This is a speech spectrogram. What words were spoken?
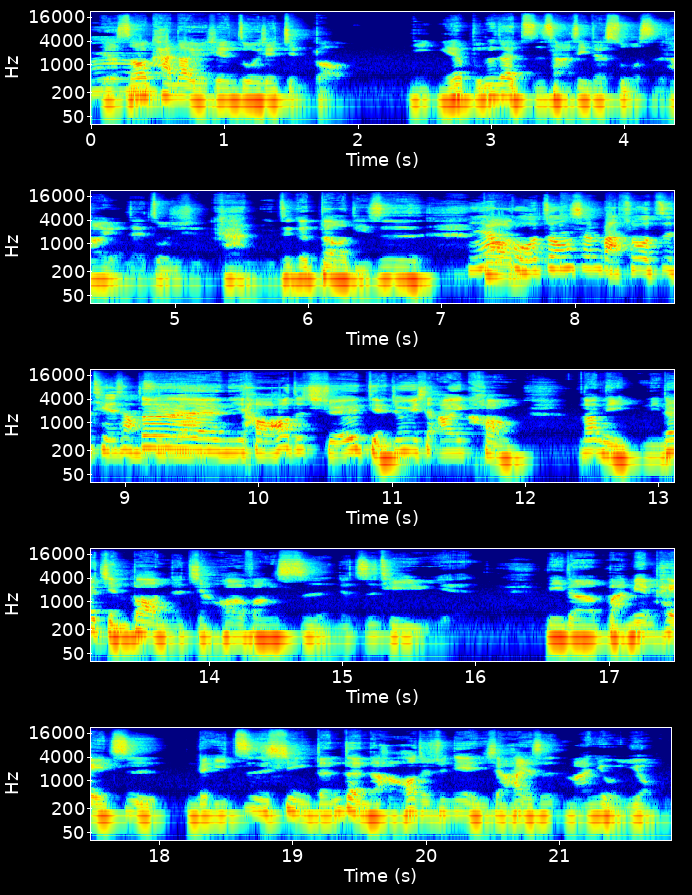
嗯、有时候看到有些人做一些简报，你你不能在职场，自己在硕士，看到有人在做，就去看你这个到底是。你要国中生把所有字贴上去。对，你好好的学一点，就一些 icon。那你你在简报，你的讲话方式、你的肢体语言、你的版面配置、你的一致性等等的，好好的去练一下，它也是蛮有用的，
